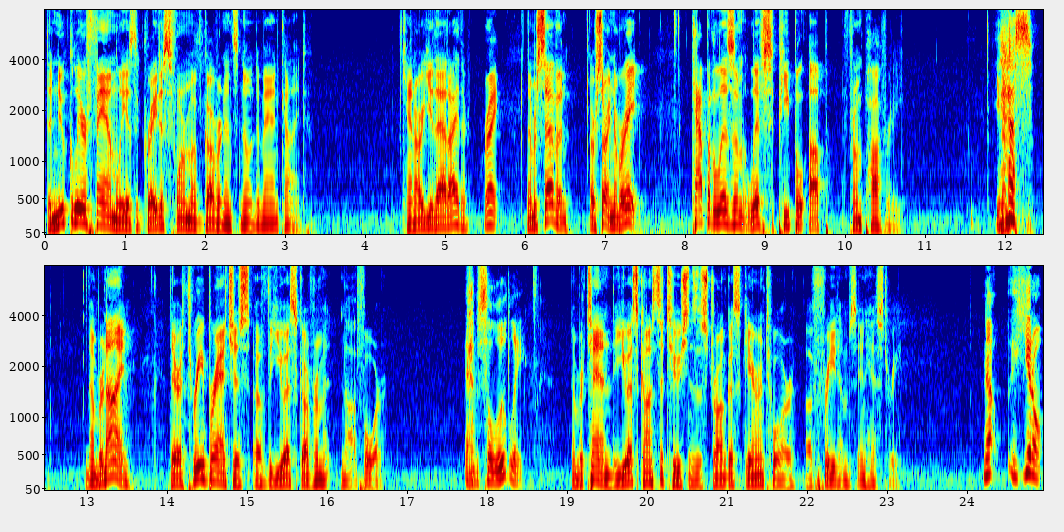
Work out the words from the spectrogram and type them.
the nuclear family is the greatest form of governance known to mankind. Can't argue that either. Right. Number seven, or sorry, number eight, capitalism lifts people up from poverty. Yes. Number nine, there are three branches of the U.S. government, not four. Absolutely. Number 10, the U.S. Constitution is the strongest guarantor of freedoms in history. Now, you know,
